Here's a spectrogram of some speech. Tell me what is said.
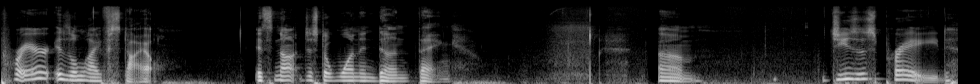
prayer is a lifestyle. It's not just a one and done thing. Um, Jesus prayed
